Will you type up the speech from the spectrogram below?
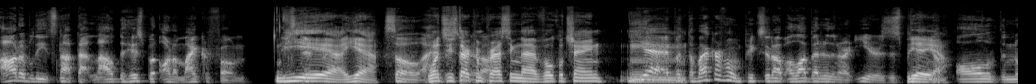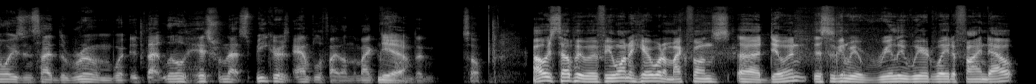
audibly it's not that loud to hiss, but on a microphone. Yeah, yeah. So I Once you start compressing that vocal chain, Yeah, mm, but the microphone picks it up a lot better than our ears. It's picking yeah. up all of the noise inside the room. That little hiss from that speaker is amplified on the microphone. Yeah. Then, so I always tell people if you want to hear what a microphone's uh, doing, this is going to be a really weird way to find out.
